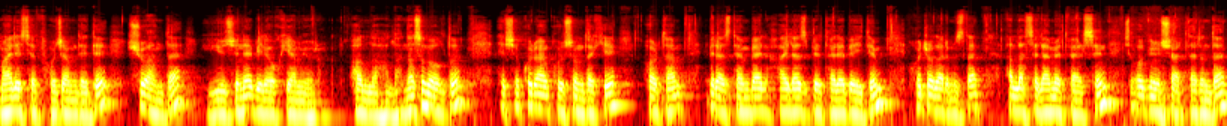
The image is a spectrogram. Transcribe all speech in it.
Maalesef hocam dedi şu anda yüzüne bile okuyamıyorum. Allah Allah nasıl oldu? İşte Kur'an kursundaki ortam biraz tembel, haylaz bir talebeydim. Hocalarımız da Allah selamet versin. İşte o günün şartlarında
